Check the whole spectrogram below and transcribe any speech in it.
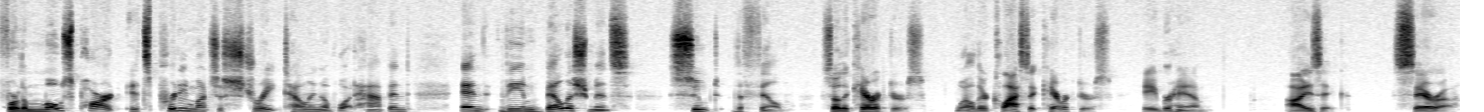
For the most part, it's pretty much a straight telling of what happened, and the embellishments suit the film. So the characters, well, they're classic characters Abraham, Isaac, Sarah,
